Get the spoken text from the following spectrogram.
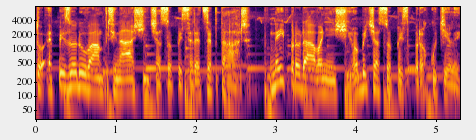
Tuto epizodu vám přináší časopis Receptář, nejprodávanější hobby časopis pro kutily.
